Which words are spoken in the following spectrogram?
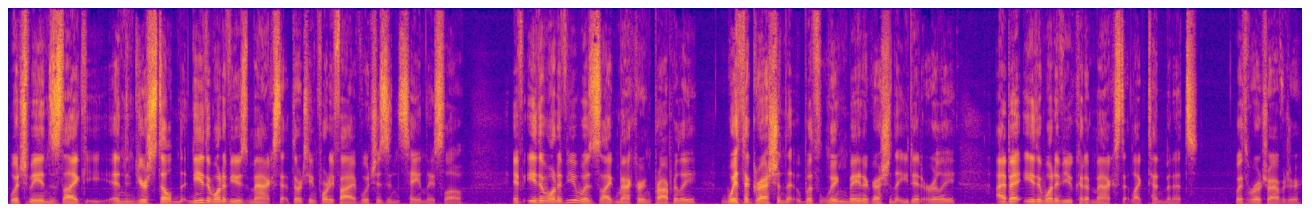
which means like and you're still neither one of you is maxed at 1345, which is insanely slow. If either one of you was like macroing properly with aggression that with Ling Bane aggression that you did early, I bet either one of you could have maxed at like 10 minutes with Roach Ravager.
